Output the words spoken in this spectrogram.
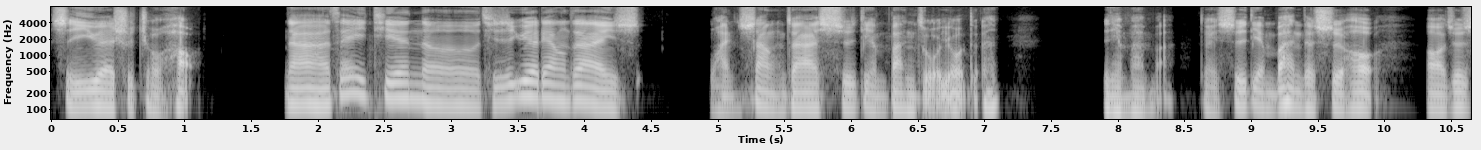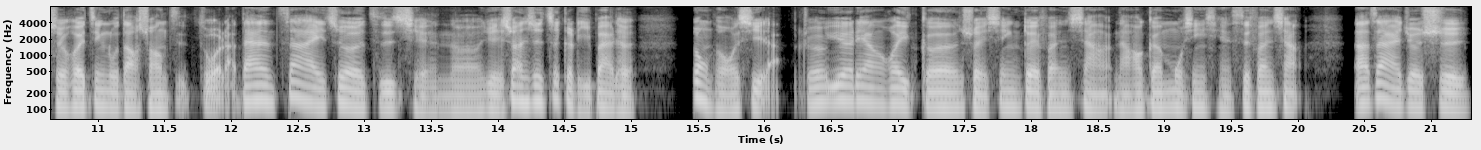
十一月十九号，那这一天呢，其实月亮在晚上在十点半左右的十点半吧，对，十点半的时候哦，就是会进入到双子座了。但是在这之前呢，也算是这个礼拜的重头戏啦，就是月亮会跟水星对分相，然后跟木星显四分相。那再来就是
